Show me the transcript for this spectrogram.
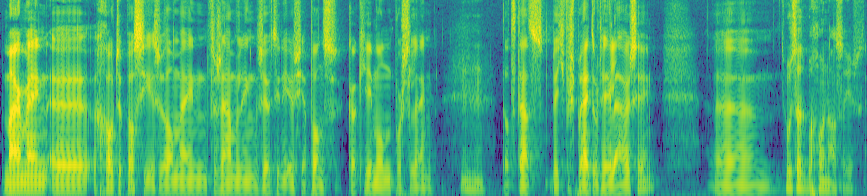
Maar mijn eh, grote passie is wel mijn verzameling 17e eeuws Japans Kakiemon porselein. Mhm. Dat staat een beetje verspreid door het hele huis heen. Ehm, Hoe is dat begonnen als eerst?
